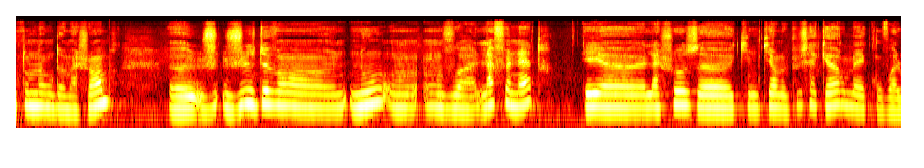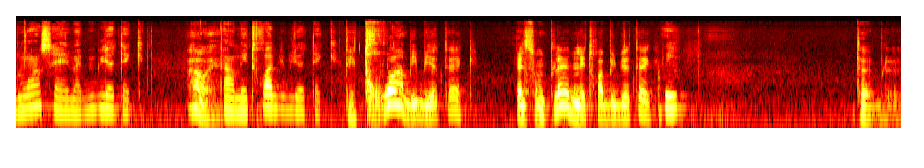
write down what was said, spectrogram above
quand on entre dans ma chambre, euh, ju- juste devant nous, on, on voit la fenêtre. Et euh, la chose euh, qui me tient le plus à cœur, mais qu'on voit le moins, c'est ma bibliothèque. Ah ouais. Enfin, mes trois bibliothèques. Tes trois bibliothèques. Elles sont pleines, les trois bibliothèques. Oui. Bleu.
